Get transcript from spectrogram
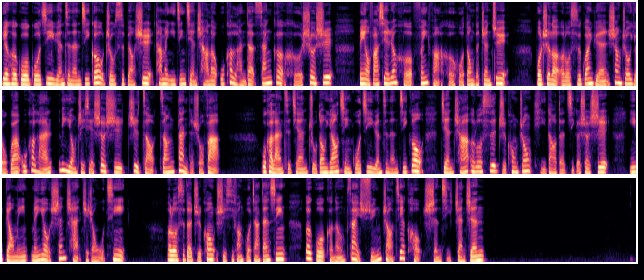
联合国国际原子能机构周四表示，他们已经检查了乌克兰的三个核设施，没有发现任何非法核活动的证据，驳斥了俄罗斯官员上周有关乌克兰利用这些设施制造脏弹的说法。乌克兰此前主动邀请国际原子能机构检查俄罗斯指控中提到的几个设施，以表明没有生产这种武器。俄罗斯的指控使西方国家担心，俄国可能在寻找借口升级战争。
